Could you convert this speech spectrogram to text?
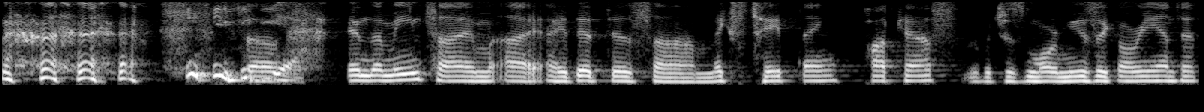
so yeah. in the meantime, I, I did this um, mixtape thing podcast, which is more music oriented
